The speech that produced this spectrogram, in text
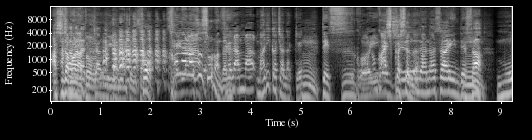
芦田愛菜と、そう。必ずそうなんだよね。セラマ、マリカちゃんだっけ？うん。で、すごいね。しっかりしてんだよ。17歳でさ、もう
